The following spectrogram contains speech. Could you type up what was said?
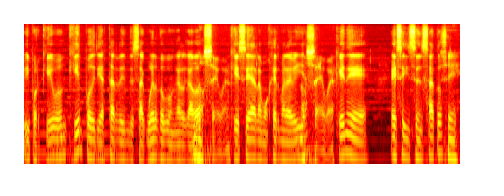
¿Y por qué? weón? ¿Quién podría estar en desacuerdo con Gal Gadot? No sé, weón. Que sea la Mujer Maravilla. No sé, weón. ¿Quién es ese insensato? Sí.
